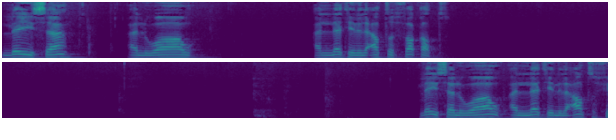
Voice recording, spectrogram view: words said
ليس الواو التي للعطف فقط. ليس الواو التي للعطف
